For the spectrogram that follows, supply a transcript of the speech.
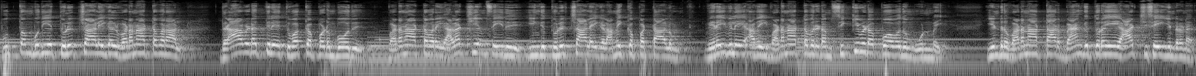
புத்தம் புதிய தொழிற்சாலைகள் வடநாட்டவரால் திராவிடத்திலே துவக்கப்படும் போது வடநாட்டவரை அலட்சியம் செய்து இங்கு தொழிற்சாலைகள் அமைக்கப்பட்டாலும் விரைவிலே அவை வடநாட்டவரிடம் சிக்கிவிடப் போவதும் உண்மை. இன்று வடநாட்டார் பேங்கு துறையை ஆட்சி செய்கின்றனர்.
